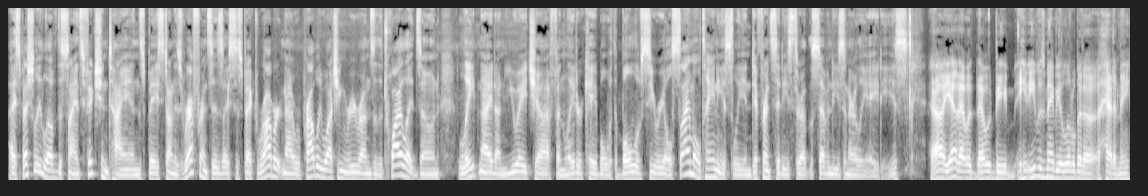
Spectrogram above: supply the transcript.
I especially love the science fiction tie ins. Based on his references, I suspect Robert and I were probably watching reruns of The Twilight Zone late night on UHF and later cable with a bowl of cereal simultaneously in different cities throughout the 70s and early 80s. Uh, yeah, that would that would be. He, he was maybe a little bit ahead of me,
